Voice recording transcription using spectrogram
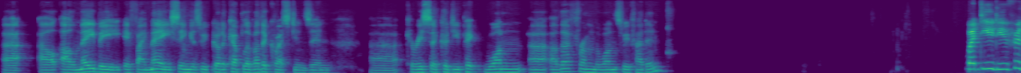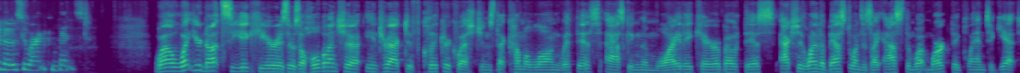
Uh, I'll, I'll maybe, if I may, seeing as we've got a couple of other questions in, uh, Carissa, could you pick one uh, other from the ones we've had in? What do you do for those who aren't convinced? Well, what you're not seeing here is there's a whole bunch of interactive clicker questions that come along with this, asking them why they care about this. Actually, one of the best ones is I ask them what mark they plan to get.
